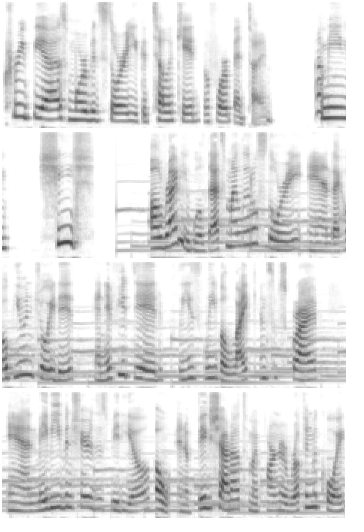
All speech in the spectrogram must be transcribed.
creepy ass morbid story you could tell a kid before bedtime. I mean, sheesh. Alrighty, well, that's my little story, and I hope you enjoyed it. And if you did, please leave a like and subscribe, and maybe even share this video. Oh, and a big shout out to my partner Ruffin McCoy.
